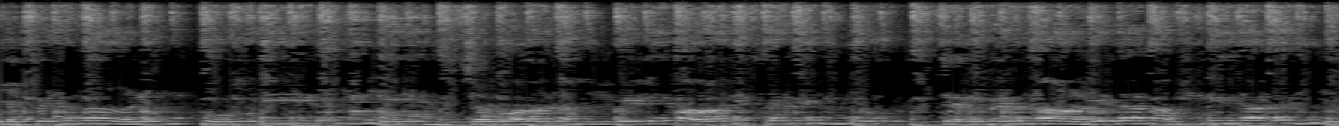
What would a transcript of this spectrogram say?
ഈ പെരുന്നാളും കൂടിയിടുന്നേ ചൊവ്വാനം വെളിവാണി തെളിഞ്ഞു ചെറുപെരുന്നാളിത നമ്മി നടന്നു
